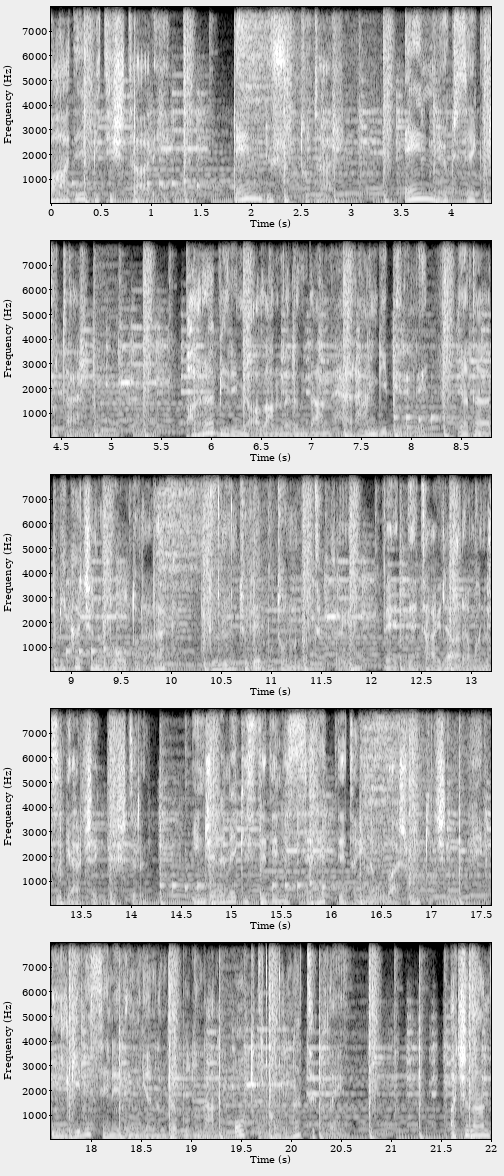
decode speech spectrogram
vade bitiş tarihi, en düşük tutar, en yüksek tutar, para birimi alanlarından herhangi birini ya da birkaçını doldurarak görüntüle butonuna tıklayın ve detaylı aramanızı gerçekleştirin. İncelemek istediğiniz senet detayına ulaşmak için ilgili senedin yanında bulunan ok ikonuna tıklayın. Açılan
